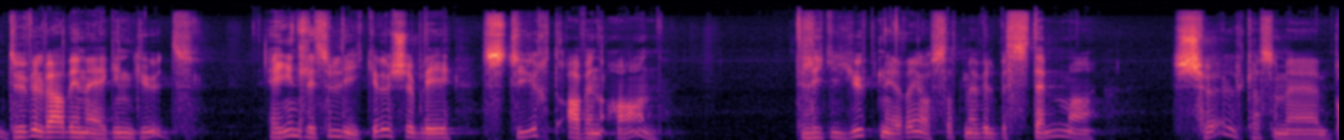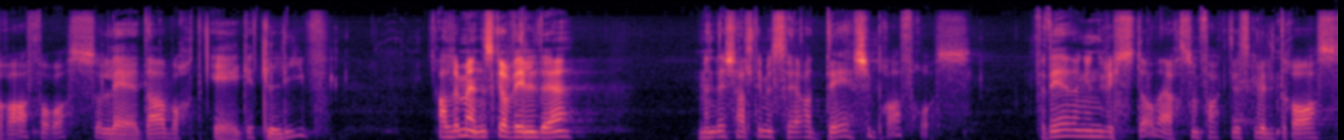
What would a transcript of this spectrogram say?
du vil være din egen gud. Egentlig så liker du ikke å bli styrt av en annen. Det ligger dypt nede i oss at vi vil bestemme sjøl hva som er bra for oss, og lede vårt eget liv. Alle mennesker vil det, men det er ikke alltid vi ser at det er ikke bra for oss. For det er noen lyster der som faktisk vil dra oss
